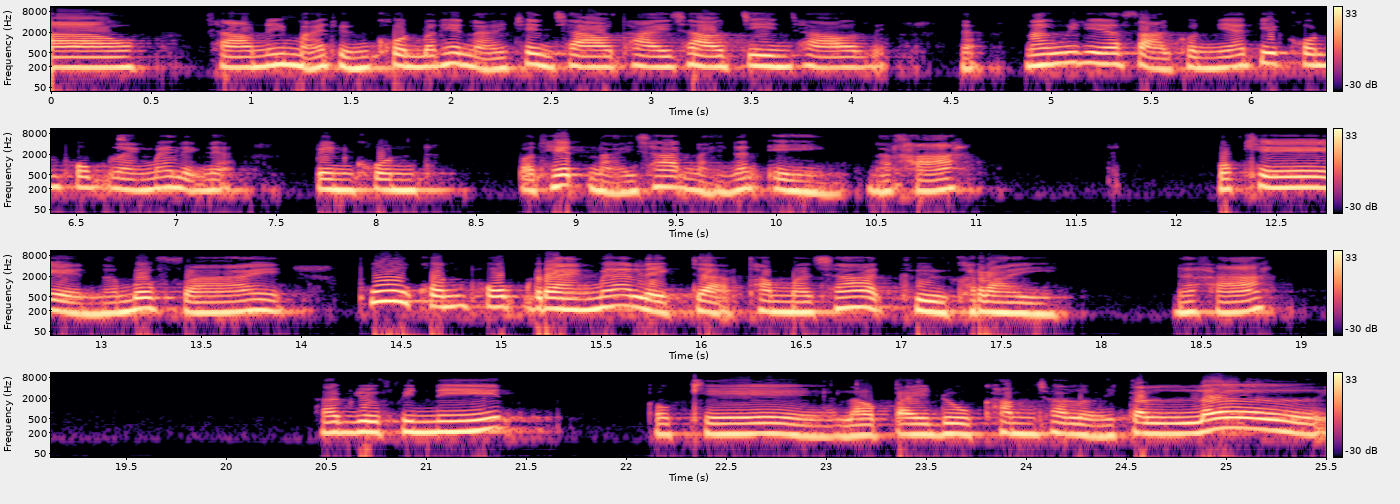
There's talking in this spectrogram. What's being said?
าว ชาวนี่หมายถึงคนประเทศไหน เช่น ชาวไทย ชาวจีน ชาวนะนักวิทยาศาสตร์คนนี้ที่ค้นพบแรงแม่เหล็กเนี่ย เป็นคนประเทศไหนชาติไหนนั่นเองนะคะ โอเค number five ผู้ค้นพบแรงแม่เหล็กจากธรรมชาติคือใครนะคะ Have you finished โอเค เราไปดูคำเฉลยกันเลย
